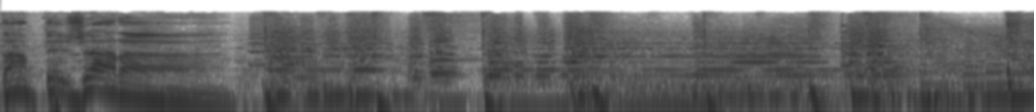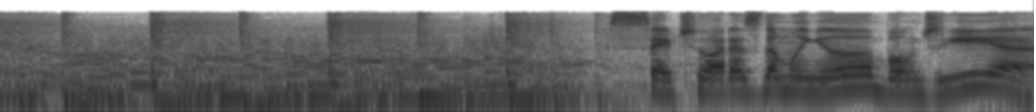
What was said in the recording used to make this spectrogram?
Tapejara. Sete horas da manhã, bom dia.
